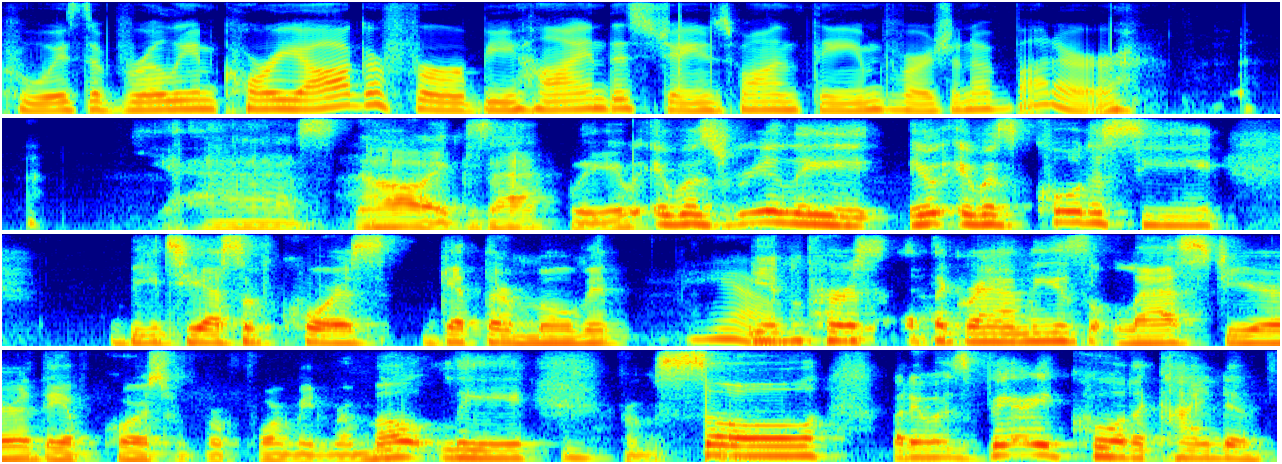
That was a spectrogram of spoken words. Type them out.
who is the brilliant choreographer behind this James Bond themed version of Butter. Yes, no, exactly. It, it was really it, it was cool to see BTS, of course, get their moment Yeah. in person at the Grammys last year. They, of course, were performing remotely mm. from Seoul, but it was very cool to kind of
